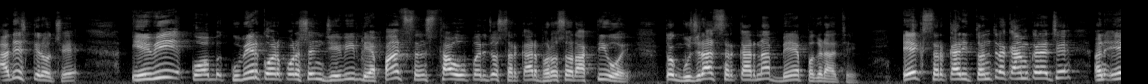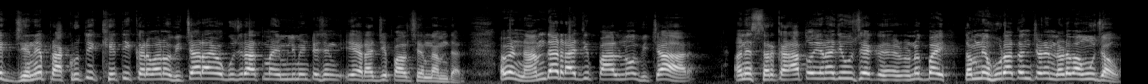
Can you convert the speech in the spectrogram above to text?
આદેશ કર્યો છે. એવી કોબ- કુબેર કોર્પોરેશન જેવી બે પાંચ સંસ્થાઓ ઉપર જો સરકાર ભરોસો રાખતી હોય, તો ગુજરાત સરકારના બે પગડા છે. એક સરકારી તંત્ર કામ કરે છે અને એક જેને પ્રાકૃતિક ખેતી કરવાનો વિચાર આવ્યો ગુજરાતમાં ઇમ્પ્લિમેન્ટેશન એ રાજ્યપાલ છે નામદાર. હવે નામદાર રાજ્યપાલનો વિચાર અને સરકાર, આ તો એના જેવું છે કે, રોનકભાઈ, તમને હુરાતન ચડે લડવા હું જાઉં.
